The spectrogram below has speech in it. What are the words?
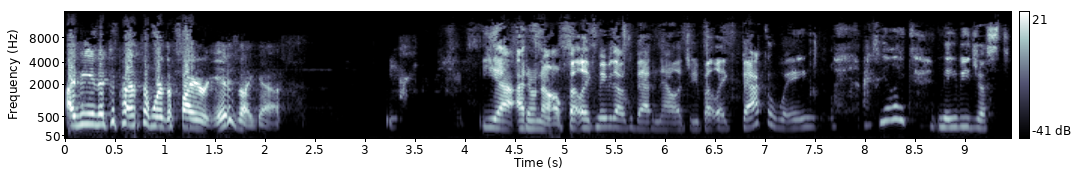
I mean it depends on where the fire is i guess yeah, I don't know, but like maybe that was a bad analogy, but like back away, I feel like maybe just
